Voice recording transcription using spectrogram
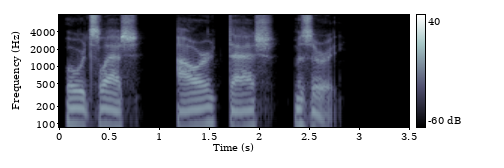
forward slash our dash Missouri.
